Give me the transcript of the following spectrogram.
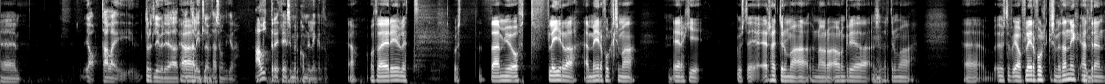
um, já, tala að, að Já. tala illa um það sem hún gera. Aldrei þeir sem eru komni lengur en þú. Já og það er yfirleitt veist, það er mjög oft fleira eða meira fólk sem að er ekki veist, er hrættur um að árangri eða mm. hrættur um að þú veist, já, fleira fólk sem er þannig heldur en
